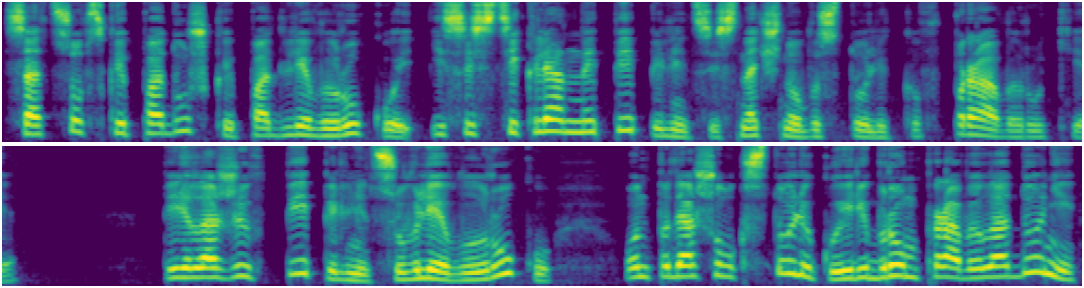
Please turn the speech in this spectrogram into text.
с отцовской подушкой под левой рукой и со стеклянной пепельницей с ночного столика в правой руке. Переложив пепельницу в левую руку, он подошел к столику и ребром правой ладони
